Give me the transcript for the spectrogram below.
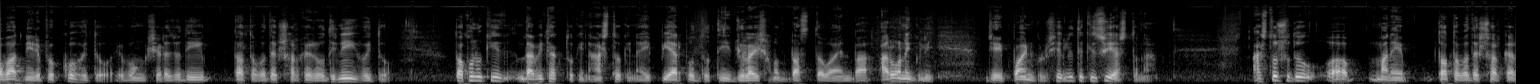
অবাধ নিরপেক্ষ হইতো এবং সেটা যদি তত্ত্বাবধায়ক সরকারের অধীনেই হইতো তখনও কি দাবি থাকতো কিনা, আসতো কিনা? এই পিয়ার পদ্ধতি, জুলাই সনদ বাস্তবায়ন বা আরও অনেকগুলি যে পয়েন্টগুলো সেগুলি তো কিছুই আসতো না। আসতো শুধু মানে তত্ত্বাবধায়ক সরকার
